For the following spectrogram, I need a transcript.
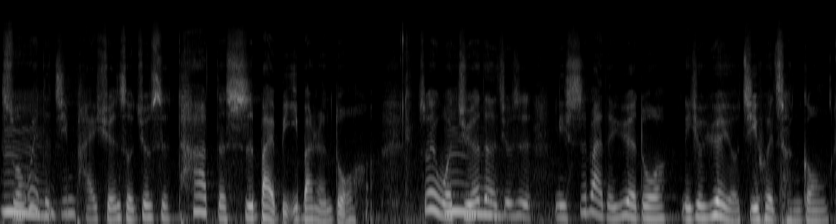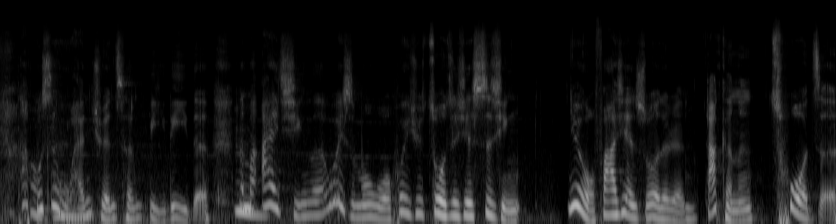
所谓的金牌选手，就是他的失败比一般人多。所以我觉得，就是你失败的越多，你就越有机会成功。它不是完全成比例的。那么爱情呢？为什么我会去做这些事情？因为我发现所有的人，他可能挫折、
